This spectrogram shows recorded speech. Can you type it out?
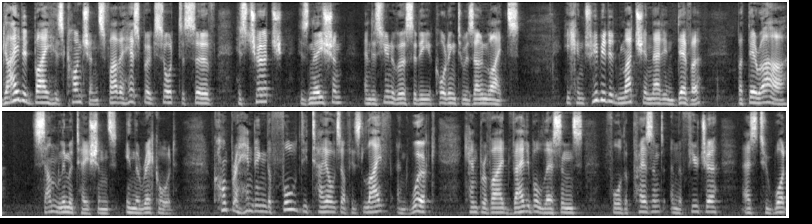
Guided by his conscience, Father Hesburgh sought to serve his church, his nation, and his university according to his own lights. He contributed much in that endeavor, but there are some limitations in the record comprehending the full details of his life and work can provide valuable lessons for the present and the future as to what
